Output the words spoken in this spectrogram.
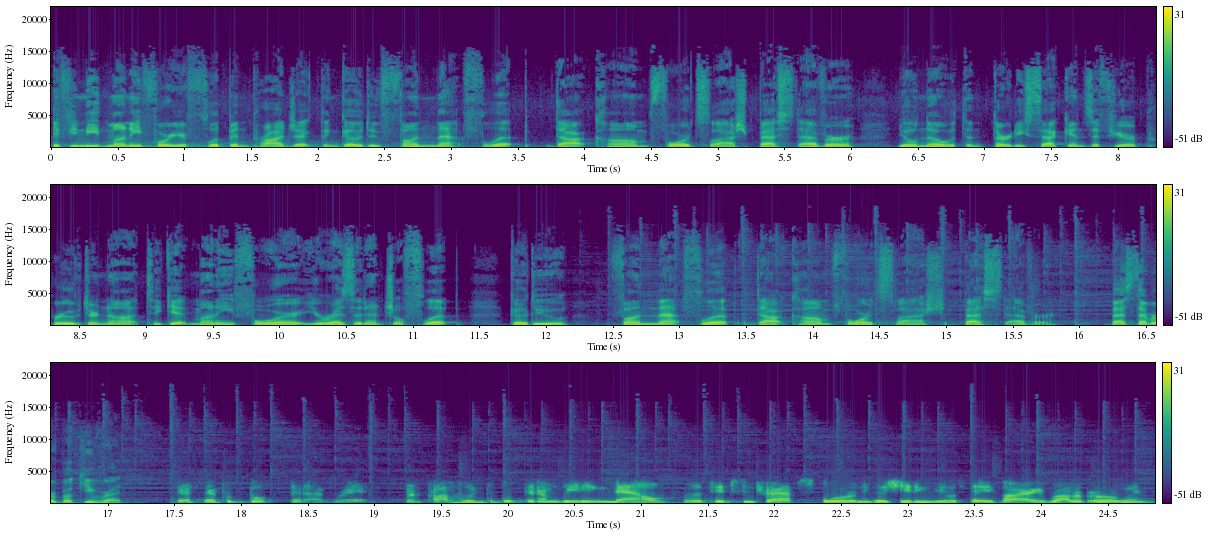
If you need money for your flipping project, then go to fundthatflip.com forward slash best ever. You'll know within 30 seconds if you're approved or not to get money for your residential flip. Go to fundthatflip.com forward slash best ever. Best ever book you've read? Best ever book that I've read. But probably the book that I'm reading now, uh, Tips and Traps for Negotiating Real Estate by Robert Irwin.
